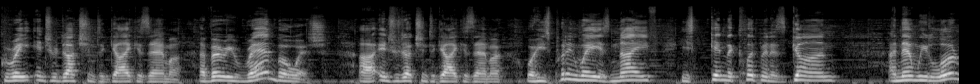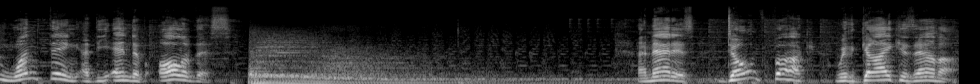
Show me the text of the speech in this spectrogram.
great introduction to Guy Kazama, a very Rambo-ish uh, introduction to Guy Kazama, where he's putting away his knife, he's getting the clip in his gun, and then we learn one thing at the end of all of this. And that is, don't fuck with Guy Kazama.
